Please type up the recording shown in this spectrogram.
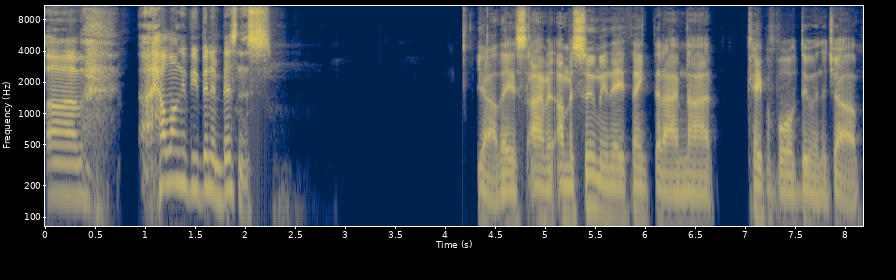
Um, how long have you been in business? Yeah. They. I'm. I'm assuming they think that I'm not capable of doing the job.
